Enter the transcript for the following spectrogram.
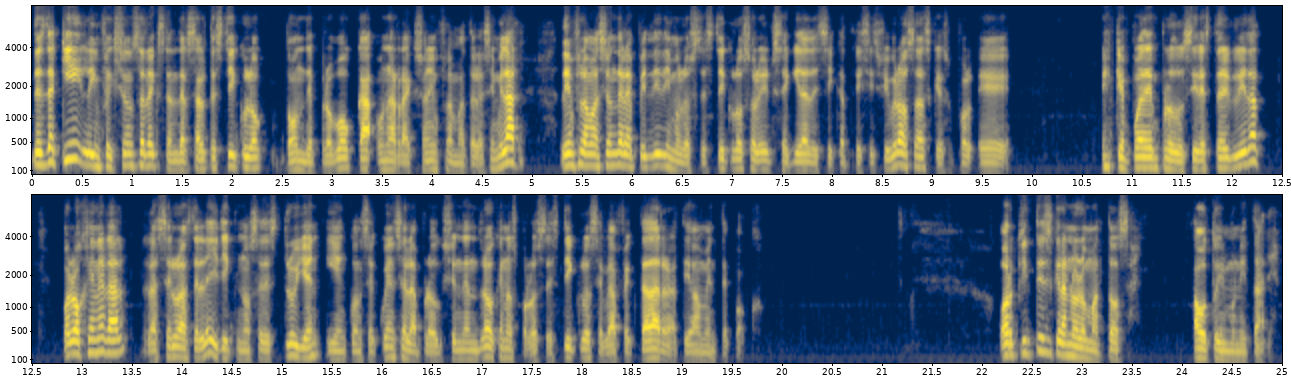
Desde aquí, la infección suele extenderse al testículo, donde provoca una reacción inflamatoria similar. La inflamación del epidídimo y los testículos suele ir seguida de cicatrices fibrosas que, eh, que pueden producir esterilidad. Por lo general, las células de Leydig no se destruyen y en consecuencia la producción de andrógenos por los testículos se ve afectada relativamente poco. Orquitis granulomatosa, autoinmunitaria.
